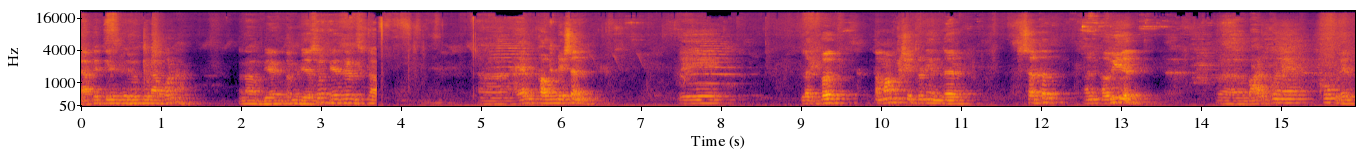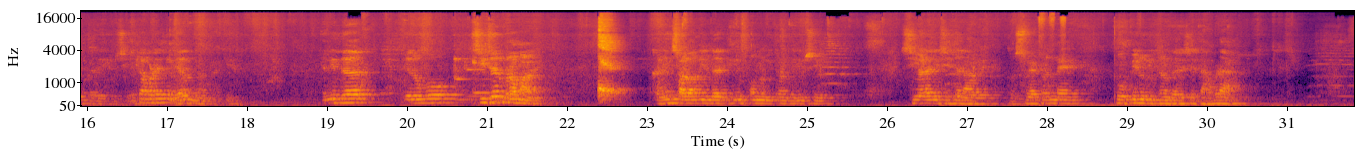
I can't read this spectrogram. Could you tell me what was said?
જાતે તે બેસો ફૂડ આપો ને. અને બે તમે બેસો, બે જણ સ્ટાફ હેલ્થ ફાઉન્ડેશન એ લગભગ તમામ ક્ષેત્રોની અંદર સતત અને અવિરત બાળકોને ખૂબ હેલ્પ કરી રહ્યું છે. એટલા માટે હેલ્પ ના રાખીએ એની અંદર એ લોકો સિઝન પ્રમાણે ઘણી શાળાઓની અંદર યુનિફોર્મનું વિતરણ કર્યું છે. શિયાળાની સિઝન આવે તો સ્વેટરને ટોપીનું વિતરણ કરે છે ધાબળા.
